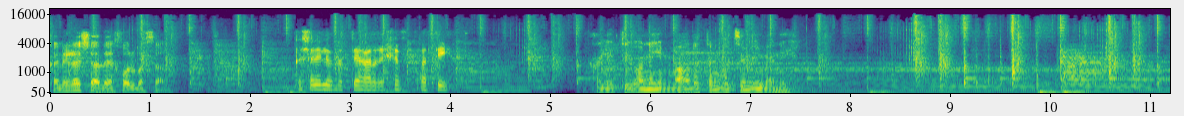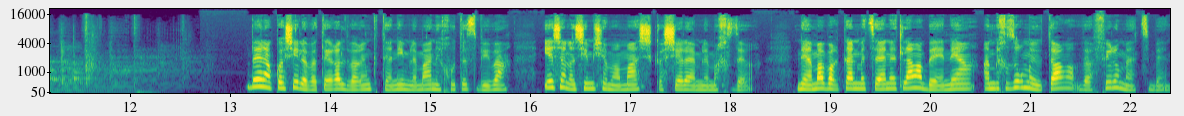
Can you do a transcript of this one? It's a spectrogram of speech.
כנראה שעל לאכול בשר. קשה לי לוותר על רכב פרטי. אני טבעוני, מה עוד אתם רוצים ממני? בין הקושי לוותר על דברים קטנים למען איכות הסביבה, יש אנשים שממש קשה להם למחזר. נעמה ברקן מציינת למה בעיניה המחזור מיותר ואפילו מעצבן.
